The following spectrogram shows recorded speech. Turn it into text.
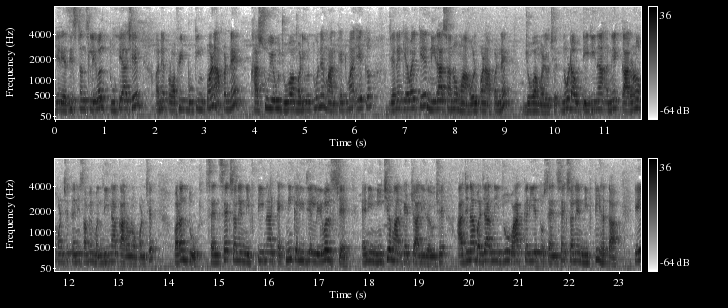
એ રેઝિસ્ટન્સ લેવલ તૂટ્યા છે અને પ્રોફિટ બુકિંગ પણ આપણને ખાસું એવું જોવા મળ્યું હતું અને માર્કેટમાં એક જેને કહેવાય કે નિરાશાનો માહોલ પણ આપણને જોવા મળ્યો છે. નો ડાઉટ તેજીના અનેક કારણો પણ છે, તેની સામે મંદીના કારણો પણ છે. પરંતુ સેન્સેક્સ અને નિફ્ટીના ટેકનિકલી જે લેવલ્સ છે, એની નીચે માર્કેટ ચાલી રહ્યું છે. આજના બજારની જો વાત કરીએ તો સેન્સેક્સ અને નિફ્ટી હતા, એ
